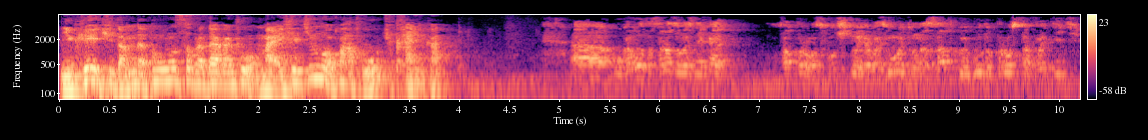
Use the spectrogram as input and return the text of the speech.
你可以去咱们的分公司或者代办处买一些经络挂图去看一看。 А, у кого-то сразу возникает вопрос, вот что я возьму эту насадку и буду просто вводить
